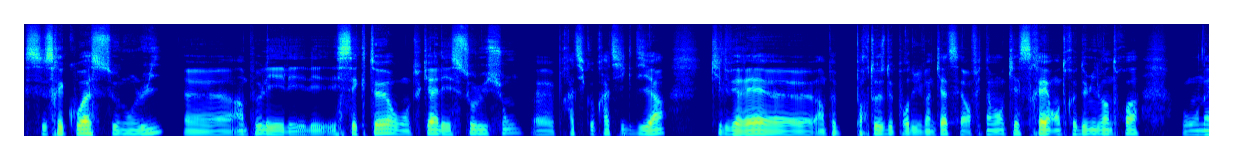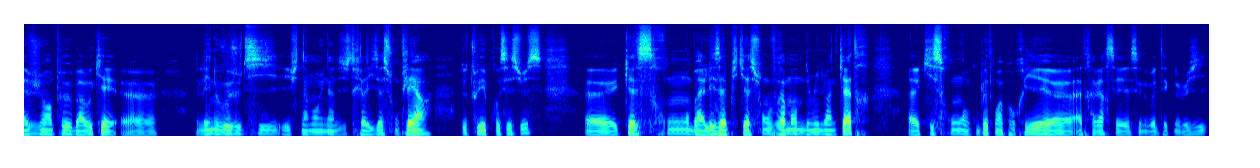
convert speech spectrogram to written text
ce serait quoi selon lui, un peu les, secteurs ou en tout cas les solutions pratico-pratiques d'IA qu'il verrait un peu porteuses de pour 2024. C'est-à-dire finalement, quelles seraient entre 2023 où on a vu un peu, bah ok les nouveaux outils et finalement une industrialisation claire de tous les processus, quelles seront bah, les applications vraiment de 2024 qui seront complètement appropriées à travers ces, nouvelles technologies.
